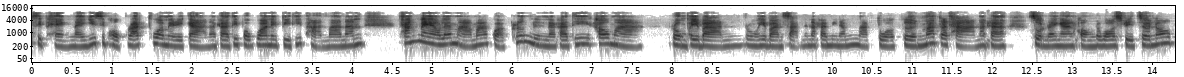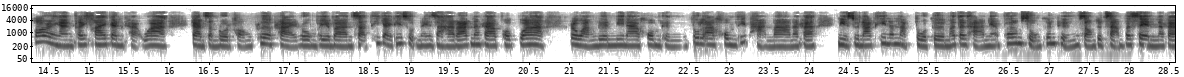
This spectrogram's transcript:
90 แห่งใน 26 รัฐทั่วอเมริกานะคะ ที่พบว่าในปีที่ผ่านมานั้น ทั้งแมวและหมามากกว่าครึ่งหนึ่งนะคะ ที่เข้ามา โรงพยาบาลโรงพยาบาลสัตว์เนี่ยนะคะ มีน้ำหนักตัวเกินมาตรฐานนะคะ ส่วนรายงานของ The Wall Street Journal ก็รายงานคล้ายๆ กันค่ะว่า การสำรวจของเครือข่ายโรงพยาบาลสัตว์ที่ใหญ่ที่สุดในสหรัฐนะคะ พบว่าระหว่างเดือนมีนาคมถึงตุลาคมที่ผ่านมานะคะ มีสุนัขที่น้ำหนักตัวเกินมาตรฐานเนี่ยเพิ่มสูงขึ้นถึง 2.3%นะคะ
